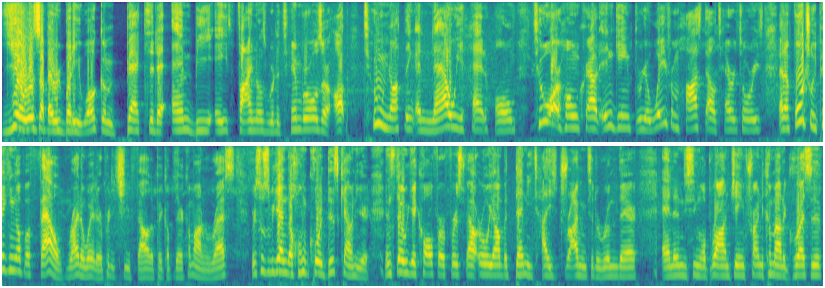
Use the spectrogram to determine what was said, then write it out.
Yo, what's up everybody? Welcome back to the NBA Finals where the Timberwolves are up 2 nothing, and now we head home to our home crowd in game 3 away from hostile territories and unfortunately picking up a foul right away there. Pretty cheap foul to pick up there. Come on, rest. We're supposed to be getting the home court discount here. Instead, we get called for our first foul early on, but Denny Tice driving to the rim there, and then you see LeBron James trying to come out aggressive.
